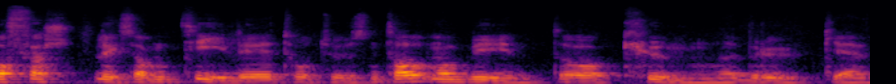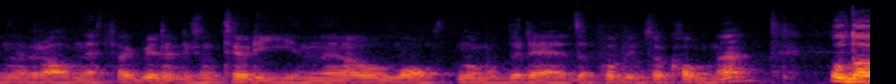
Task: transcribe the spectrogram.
var først liksom tidlig 2000-tall man begynte å kunne bruke nevrale nettverk. begynte liksom Teoriene og måten å modellere det på begynte å komme. Og da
